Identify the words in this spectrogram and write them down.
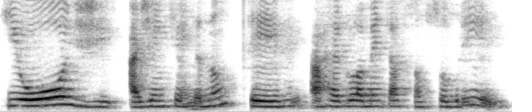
que hoje a gente ainda não teve a regulamentação sobre ele.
